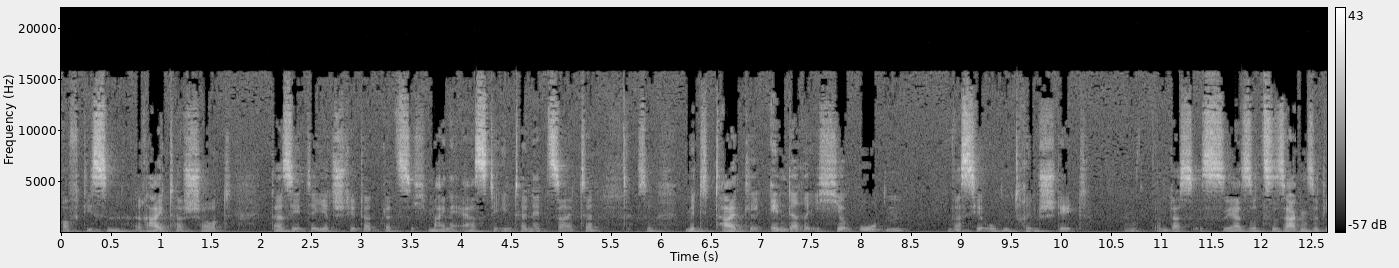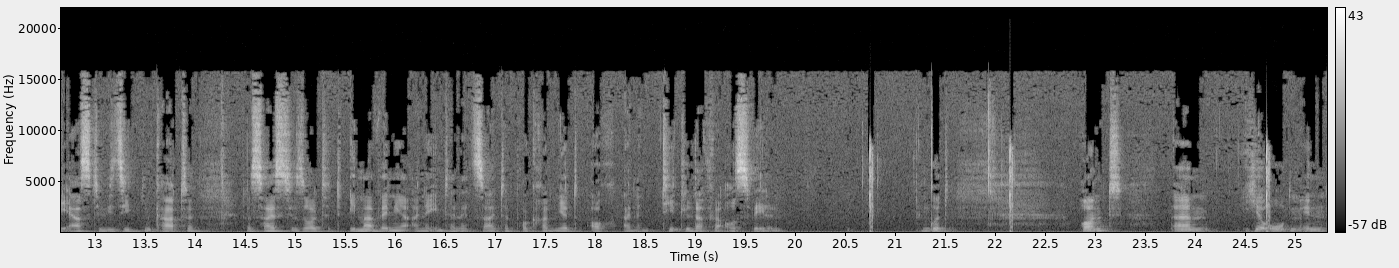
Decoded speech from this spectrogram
auf diesen Reiter schaut, da seht ihr, jetzt steht da plötzlich meine erste Internetseite. So, mit Titel ändere ich hier oben, was hier oben drin steht. Und das ist ja sozusagen so die erste Visitenkarte. Das heißt, ihr solltet immer, wenn ihr eine Internetseite programmiert, auch einen Titel dafür auswählen. Gut. Und ähm, hier oben in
